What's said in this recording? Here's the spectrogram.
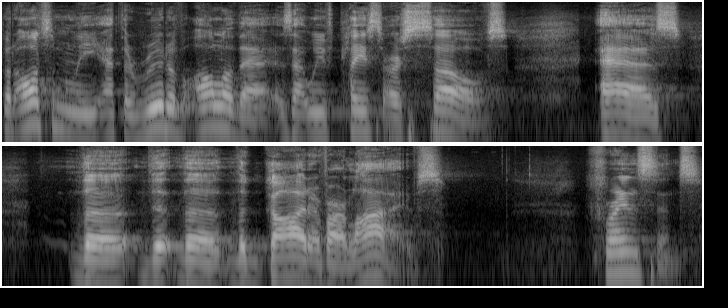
But ultimately, at the root of all of that is that we've placed ourselves as the, the, the, the God of our lives. For instance,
